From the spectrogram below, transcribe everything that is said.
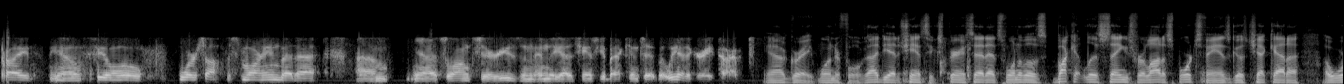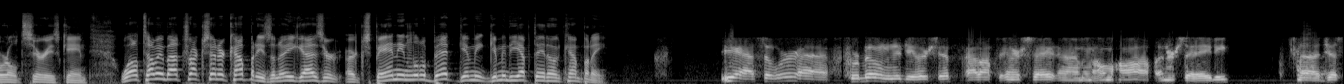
probably you know feeling a little worse off this morning, but uh, um, you know it's a long series and, and they got a chance to get back into it. But we had a great time. Yeah, great, wonderful. Glad you had a chance to experience that. That's one of those bucket list things for a lot of sports fans. Go check out a, a World Series game. Well, tell me about Truck Center Companies. I know you guys are, are expanding a little bit. Give me give me the update on the company. Yeah, so we're uh, we're building a new dealership out off the interstate um, in Omaha, off Interstate 80 uh, just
